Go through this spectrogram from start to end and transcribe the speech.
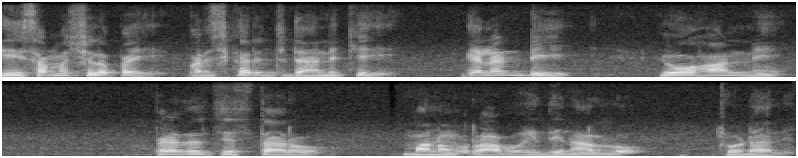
ఈ సమస్యలపై పరిష్కరించడానికి ఎలాంటి వ్యూహాన్ని ప్రదర్శిస్తారో మనం రాబోయే దినాల్లో చూడాలి.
